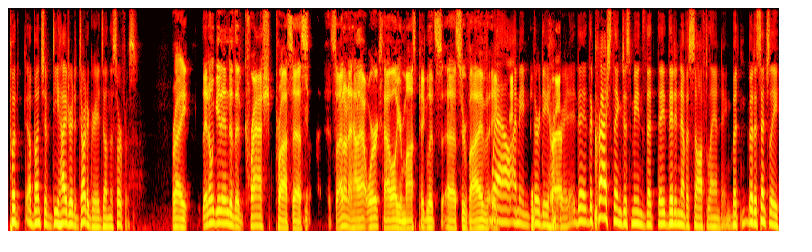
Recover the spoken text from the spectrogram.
put a bunch of dehydrated tardigrades on the surface. Right. They don't get into the crash process. So I don't know how that works, how all your moss piglets uh, survive. a- Well, I mean, they're dehydrated. The, the crash thing just means that they, they didn't have a soft landing. But but essentially,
